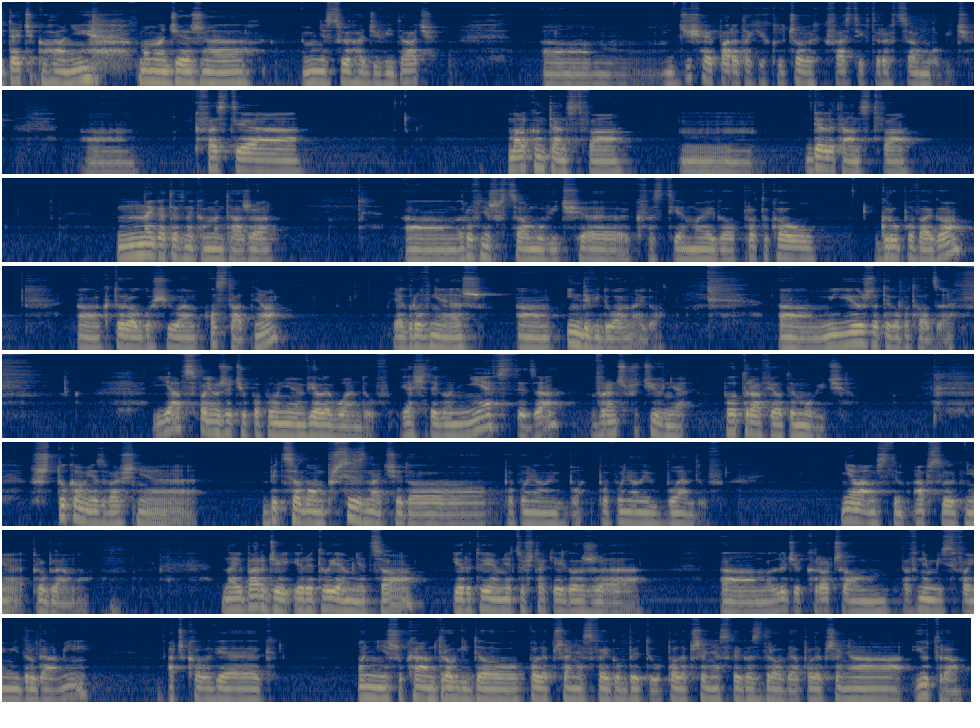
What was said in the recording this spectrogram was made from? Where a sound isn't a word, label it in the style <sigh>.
Witajcie kochani. Mam nadzieję, że mnie słychać i widać. Um, dzisiaj parę takich kluczowych kwestii, które chcę omówić. Um, kwestie malkontentstwa, um, dyletanstwa, negatywne komentarze. Um, również chcę omówić e, kwestię mojego protokołu grupowego, który ogłosiłem ostatnio, jak również indywidualnego. Już do tego podchodzę. Ja w swoim życiu popełniłem wiele błędów. Ja się tego nie wstydzę, wręcz przeciwnie, potrafię o tym mówić. Sztuką jest właśnie być sobą, przyznać się do popełnionych, popełnionych błędów. Nie mam z tym absolutnie problemu. Najbardziej irytuje mnie co? Irytuje mnie coś takiego, że um, ludzie kroczą pewnymi swoimi drogami, aczkolwiek oni nie szukają drogi do polepszenia swojego bytu, polepszenia swojego zdrowia, polepszenia jutra.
